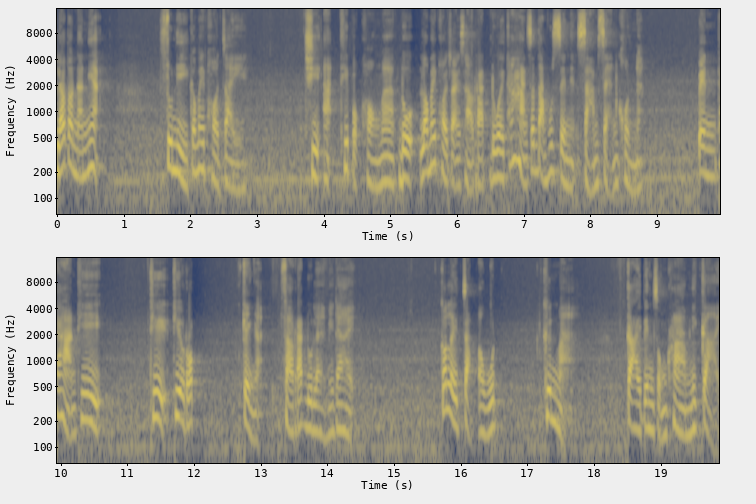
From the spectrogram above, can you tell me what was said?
แล้วตอนนั้นเนี่ยซุนนีก็ไม่พอใจชีอะที่ปกครองมาก โดยแล้วไม่พอใจสหรัฐด้วย ทหารซัดดัมฮุสเซนเนี่ยสามแสนคนนะ เป็นทหารที่ที่ที่รบเก่งอะสหรัฐดูแลไม่ได้ ก็เลยจับอาวุธขึ้นมา กลายเป็นสงครามนิกาย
